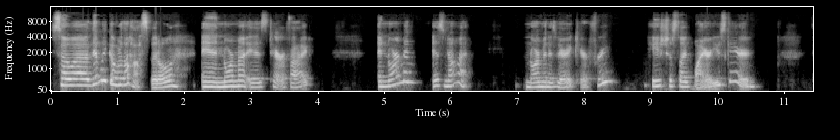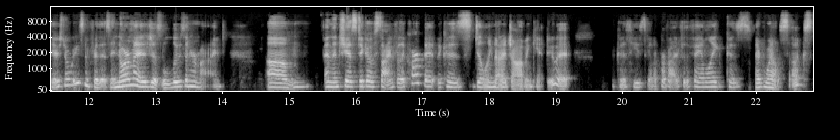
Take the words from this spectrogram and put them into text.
So uh, then we go to the hospital, and Norma is terrified, and Norman is not. Norman is very carefree. He's just like, Why are you scared? There's no reason for this. And Norma is just losing her mind. Um, and then she has to go sign for the carpet because Dylan got a job and can't do it because he's going to provide for the family because everyone else sucks.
